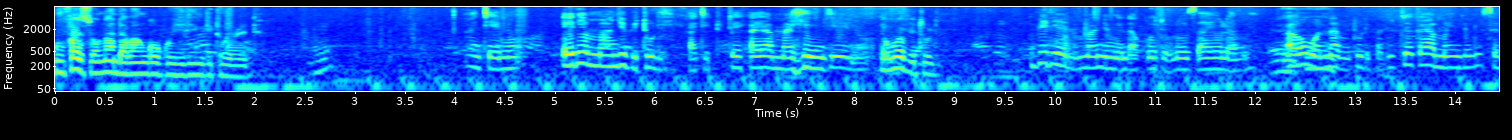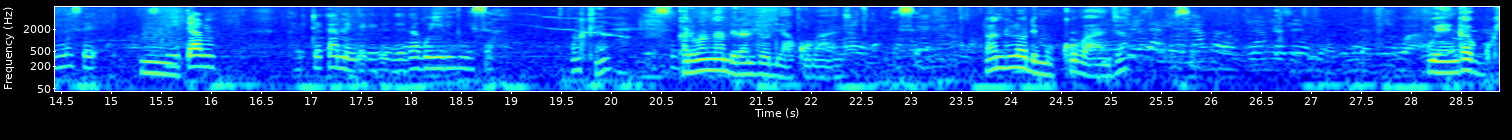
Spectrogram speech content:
Nfaiso nga ndaba ngaoguyiringita olredi anti eno eri emanju bituli. Kati tuteekayo amayinja eno. Ewa ebituli biri eno manju ngenda kwetoloozayo olabe awo wonna bituli kati tuteekayo amayinja oluusi emmese siyitamu kati tuteekayo amayinja ge- gaguyiringisa kati wangambye landlord akubanja landlord mu kkubanja gwe.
